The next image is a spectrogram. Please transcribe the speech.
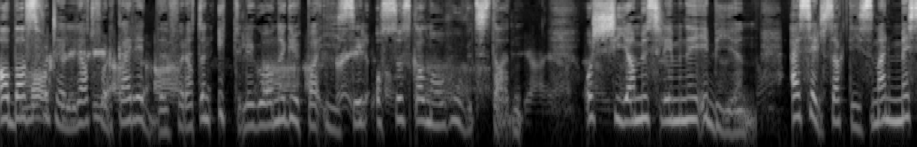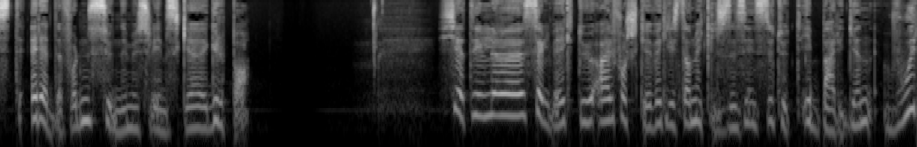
Abbas forteller at folk er redde for at den ytterliggående gruppa ISIL også skal nå hovedstaden. Og sjiamuslimene i byen er selvsagt de som er mest redde for den sunnimuslimske gruppa. Kjetil eh, Selvik, du er forsker ved Christian Michelsens institutt i Bergen. Hvor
